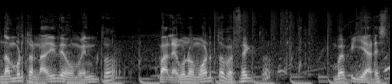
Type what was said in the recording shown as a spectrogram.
No ha muerto nadie de momento. Vale, uno muerto, perfecto. Voy a pillar esto.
